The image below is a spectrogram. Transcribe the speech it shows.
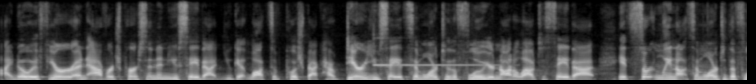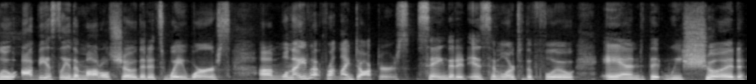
I know if you're an average person and you say that, you get lots of pushback. How dare you say it's similar to the flu? You're not allowed to say that. It's certainly not similar to the flu. Obviously, the models show that it's way worse. Um, well, now you've got frontline doctors saying that it is similar to the flu and that we should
